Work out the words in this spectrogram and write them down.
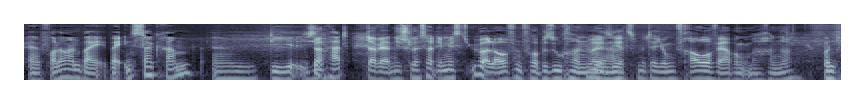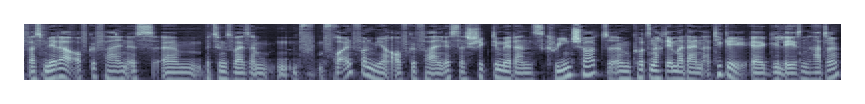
äh, Followern bei, bei Instagram, ähm, die sie Ja, hat. Da werden die Schlösser demnächst überlaufen vor Besuchern, weil Ja. sie jetzt mit der jungen Frau Werbung machen. Ne? Und was mir da aufgefallen ist, ähm, beziehungsweise ein ein Freund von mir aufgefallen ist, das schickte mir dann einen Screenshot, ähm, kurz nachdem er deinen Artikel äh, gelesen hatte,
